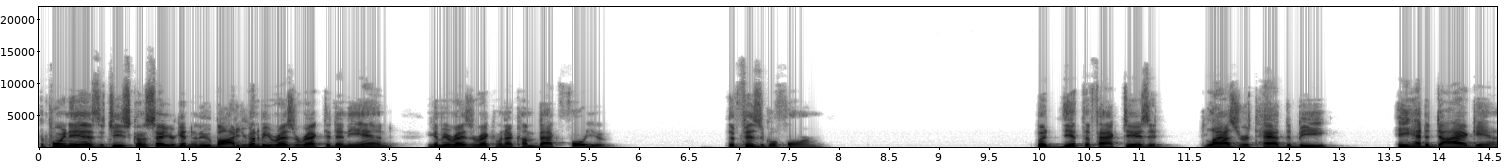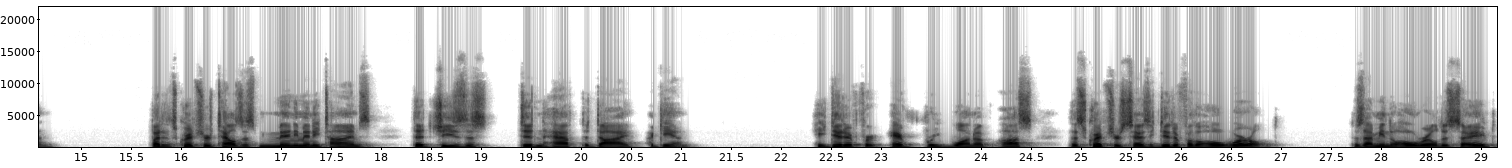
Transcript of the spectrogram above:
The point is that Jesus is going to say you're getting a new body. You're going to be resurrected in the end. You're going to be resurrected when I come back for you. The physical form. But yet the fact is that Lazarus had to be, he had to die again. But the scripture tells us many, many times that Jesus didn't have to die again. He did it for every one of us. The scripture says he did it for the whole world. Does that mean the whole world is saved?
